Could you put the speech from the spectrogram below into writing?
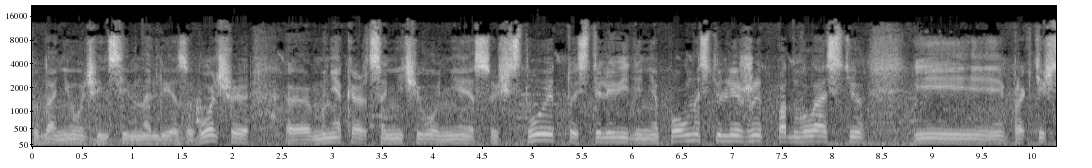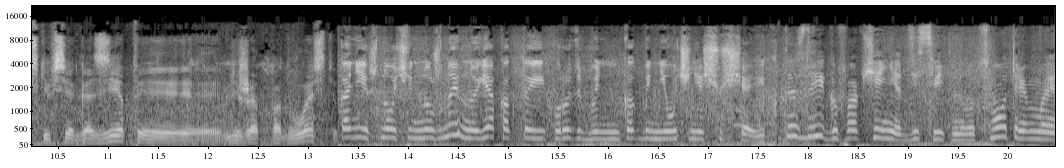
туда не очень сильно лезут. Больше, э, мне кажется, ничего не существует. То есть телевидение полностью лежит под властью, и практически все газеты лежат под властью. Конечно, очень нужны, но я как-то их вроде бы как бы не очень ощущаю. Да сдвигов вообще нет, действительно. Вот смотрим мы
